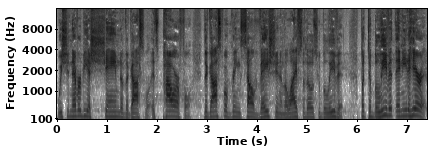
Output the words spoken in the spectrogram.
We should never be ashamed of the gospel. It's powerful. The gospel brings salvation in the lives of those who believe it. But to believe it, they need to hear it.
